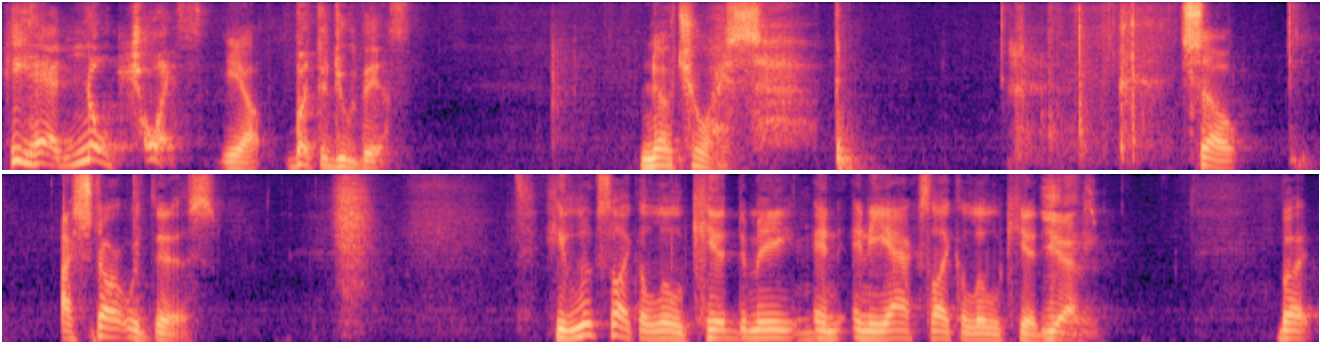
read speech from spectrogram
he had no choice. Yep. But to do this. No choice. So I start with this. He looks like a little kid to me, mm-hmm. and, and he acts like a little kid to yes. me. But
